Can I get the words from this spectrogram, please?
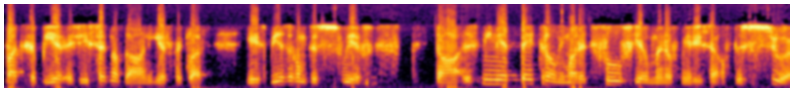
wat gebeur is jy sit nog daar in eerste klas, jy's besig om te sweef. Daar is nie meer petrol nie, maar dit voel vir jou min of meer dieselfde. So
